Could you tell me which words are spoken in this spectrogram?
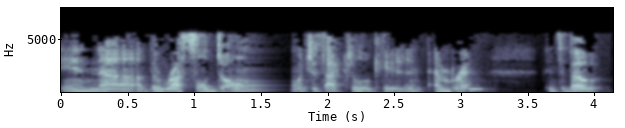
in uh, the Russell Dome, which is actually located in Embrun. It's about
